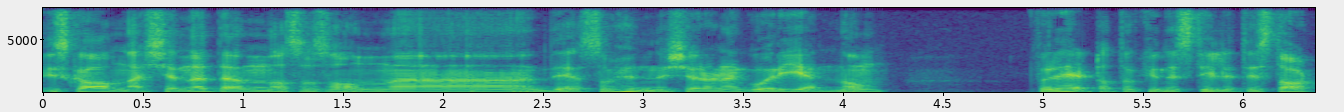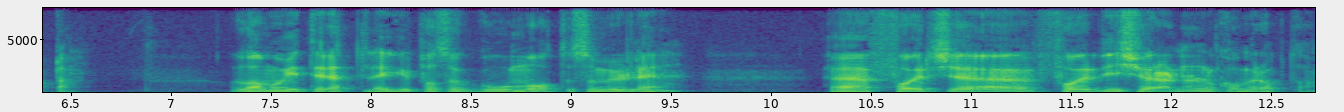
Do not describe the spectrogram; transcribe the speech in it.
Vi skal anerkjenne den, altså sånn eh, Det som hundekjørerne går igjennom for i det hele tatt å kunne stille til start. Da. Og da må vi tilrettelegge på så god måte som mulig eh, for, for de kjørerne når de kommer opp. da.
